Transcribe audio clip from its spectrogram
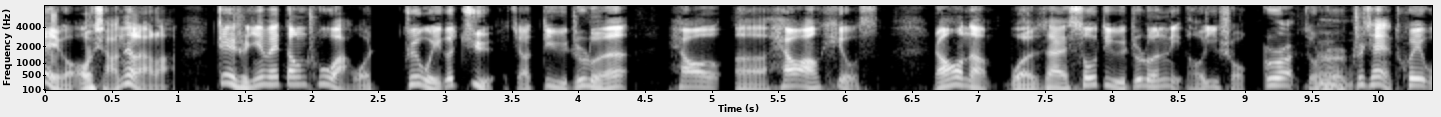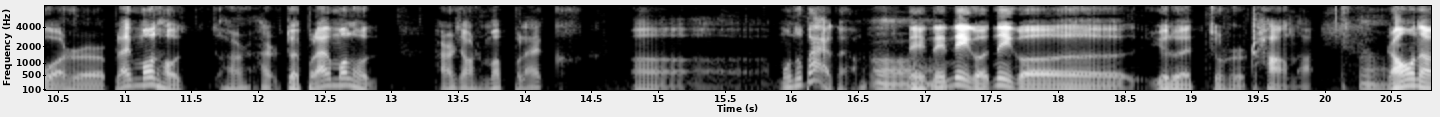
这个我想起来了，这是因为当初啊，我追过一个剧叫《地狱之轮》（Hell 呃 Hell on Hills），然后呢，我在搜《地狱之轮》里头一首歌，就是嗯。之前也推过，是 Black Motor 还是还是对 Black Motor 还是叫什么 Black 呃 Motorbike 呀？啊，那那那个那个乐队就是唱的，嗯，然后呢，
